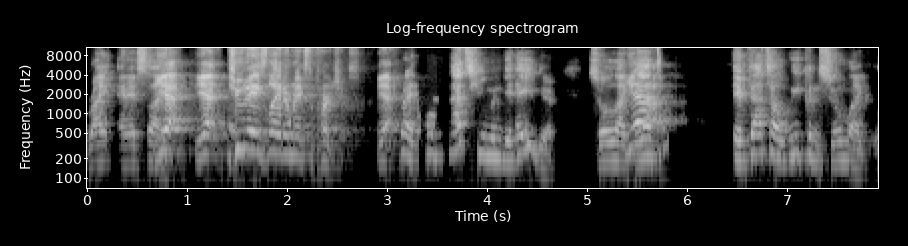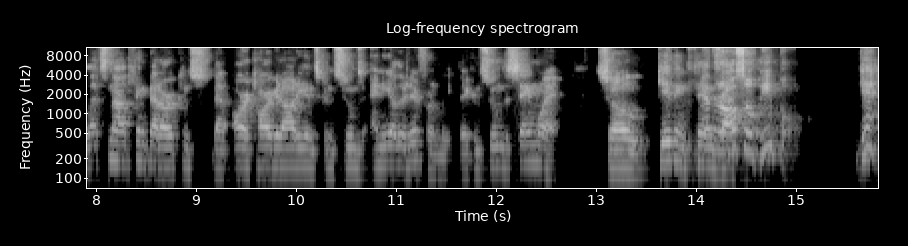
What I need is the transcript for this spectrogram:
Right. And it's like, yeah, yeah. Two days later makes the purchase. Yeah. Right. That's human behavior. So, like, yeah if that's how we consume, like let's not think that our cons- that our target audience consumes any other differently. They consume the same way. So giving things. And they're that, also people. Yeah.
